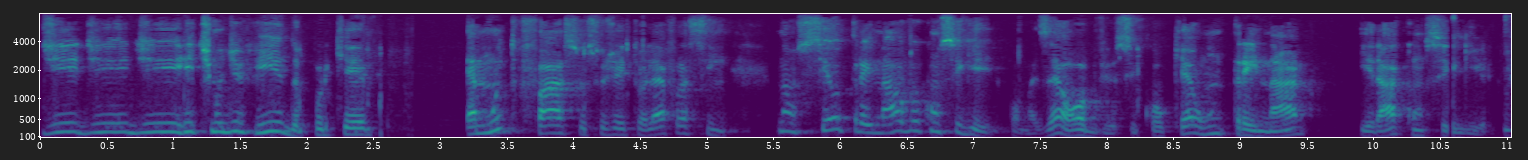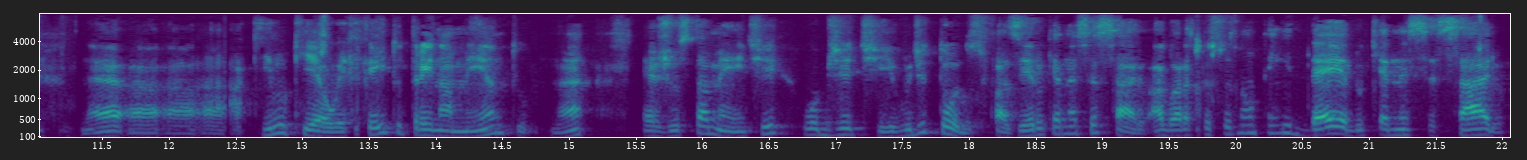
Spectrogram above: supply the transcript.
de, de, de, ritmo de vida, porque é muito fácil o sujeito olhar e falar assim: não, se eu treinar, eu vou conseguir. Pô, mas é óbvio, se qualquer um treinar, irá conseguir. Né? A, a, aquilo que é o efeito treinamento né, é justamente o objetivo de todos, fazer o que é necessário. Agora, as pessoas não têm ideia do que é necessário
